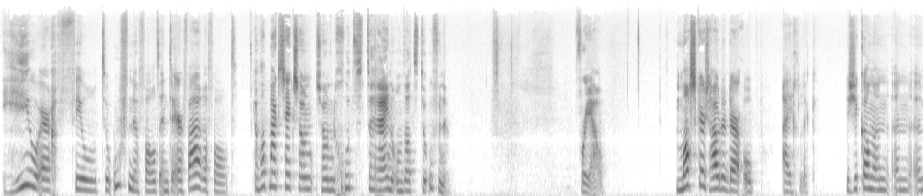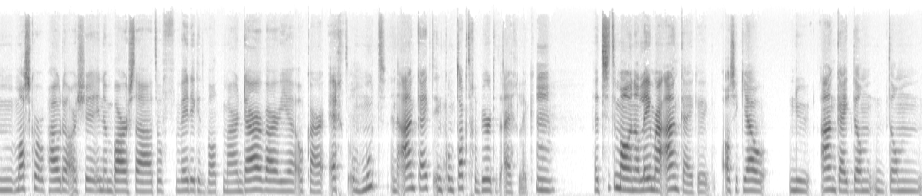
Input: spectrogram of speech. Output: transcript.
heel erg veel te oefenen valt en te ervaren valt. En wat maakt seks zo'n zo'n goed terrein om dat te oefenen? Voor jou? Maskers houden daarop eigenlijk. Dus je kan een, een, een masker ophouden als je in een bar staat of weet ik het wat. Maar daar waar je elkaar echt ontmoet en aankijkt, in contact gebeurt het eigenlijk. Mm. Het zit hem al in alleen maar aankijken. Als ik jou nu aankijk, dan, dan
